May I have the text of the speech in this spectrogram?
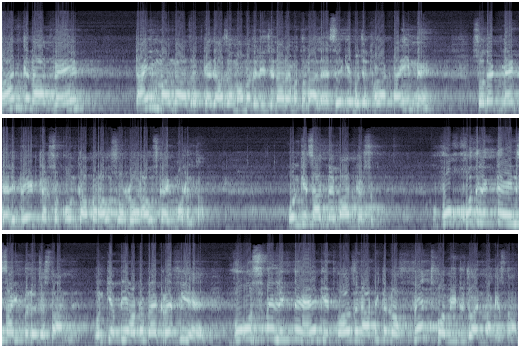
خان کنات نے ٹائم مانگا حضرت کا اجازہ محمد علی جناح رحمۃ اللہ علیہ سے کہ مجھے تھوڑا ٹائم دیں سو دیٹ میں ڈیلیبریٹ کر سکوں ان کا اپر ہاؤس اور لوور ہاؤس کا ایک ماڈل تھا ان کے ساتھ میں بات کر سکوں وہ خود لکھتے ہیں انسائٹ بلوچستان میں ان کی اپنی آٹو بایوگرافی ہے وہ اس میں لکھتے ہیں کہ it was an article of faith for me to join Pakistan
